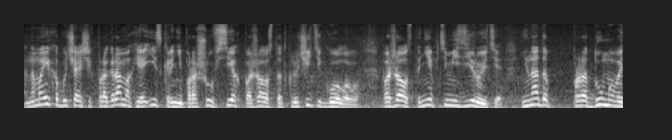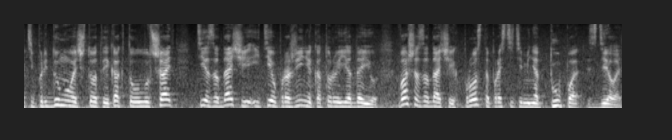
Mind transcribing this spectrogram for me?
на моих обучающих программах я искренне прошу всех, пожалуйста, отключите голову. Пожалуйста, не оптимизируйте. Не надо продумывать и придумывать что-то и как-то улучшать те задачи и те упражнения, которые я даю. Ваша задача их просто, простите меня, тупо сделать.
